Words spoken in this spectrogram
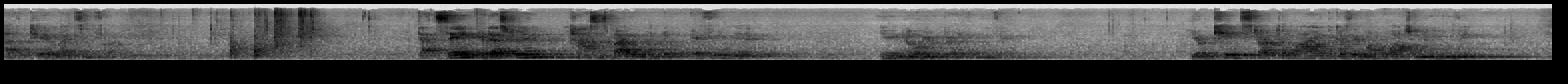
at the taillights in front of you. That same pedestrian passes by the window every minute. You know you're barely moving. Your kids start to whine because they want to watch a new movie.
